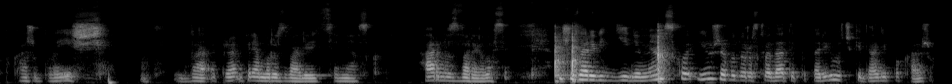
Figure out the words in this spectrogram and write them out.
покажу ближче. От, два, прямо розвалюється м'яско. Гарно зварилося. Ну що, зараз відділю м'яско і вже буду розкладати по тарілочки, далі покажу.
